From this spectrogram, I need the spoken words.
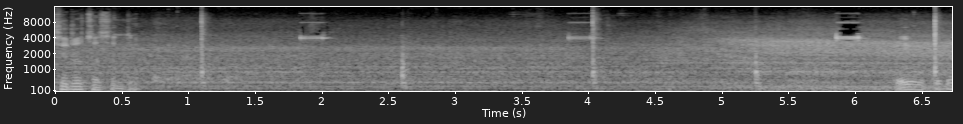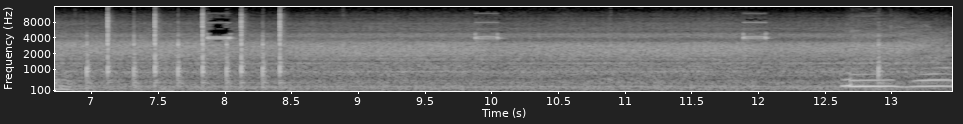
झिरोच आहे सध्या काही होतं का नाही? हम्म, हो.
